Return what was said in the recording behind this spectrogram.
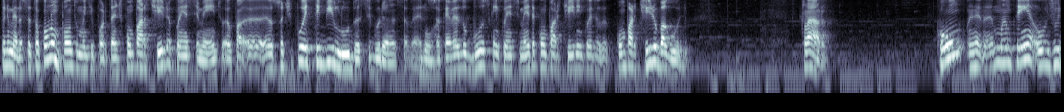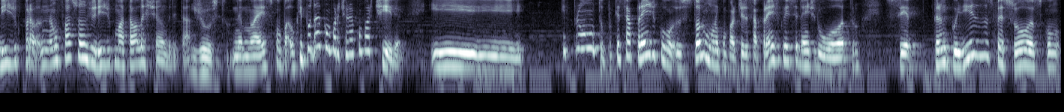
primeiro, você tocou num ponto muito importante. Compartilha conhecimento. Eu, falo, eu sou tipo ET Bilu da segurança, velho. Boa. Só que ao invés do busquem conhecimento, é compartilhem conhecimento. Compartilhe o bagulho. Claro. Com, é, mantenha o jurídico. Pra, não faça um jurídico matar o Alexandre, tá? Justo. Né, Mas o que puder compartilhar, compartilha. E, pronto, porque você aprende com. Se todo mundo compartilha, você aprende com o incidente do outro, você tranquiliza as pessoas com-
